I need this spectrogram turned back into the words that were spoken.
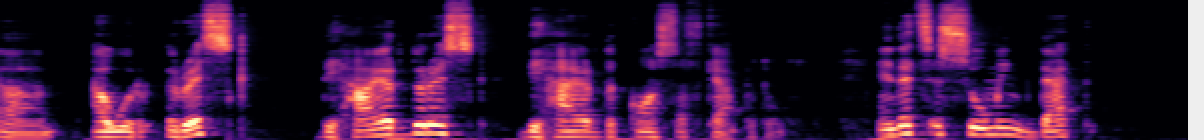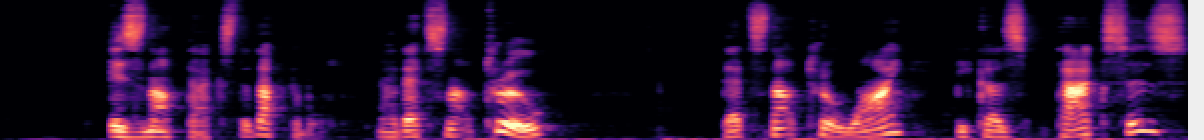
uh, our risk. The higher the risk, the higher the cost of capital. And that's assuming that is not tax deductible. Now that's not true. That's not true. Why? Because taxes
